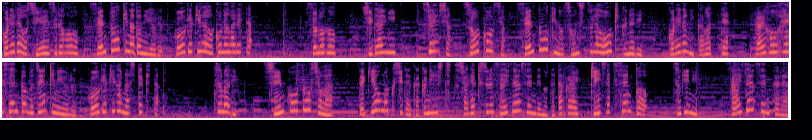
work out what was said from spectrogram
これらを支援する方、戦闘機などによる攻撃が行われた。その後、次第に戦車、装甲車、戦闘機の損失が大きくなり、これらに代わって、大砲兵戦と無人機による攻撃が増してきた。つまり、侵攻当初は、敵を目視で確認しつつ射撃する最前線での戦い、近接戦闘。次に、最前線から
